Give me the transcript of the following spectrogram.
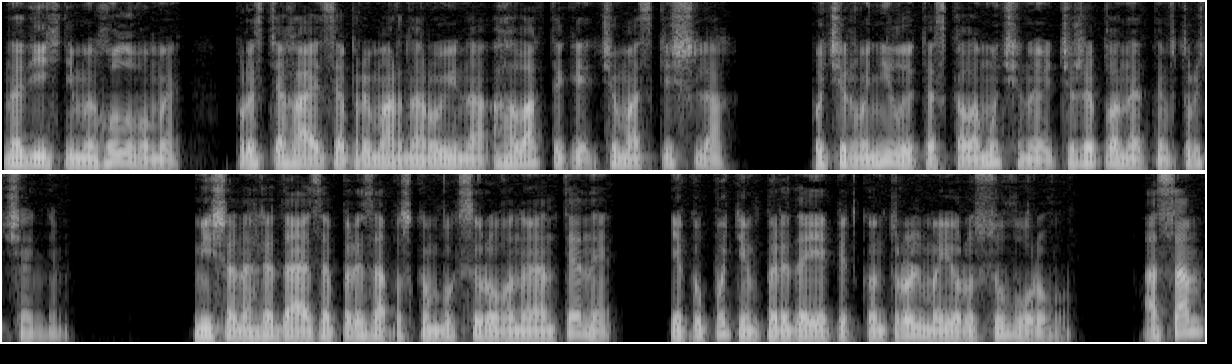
Над їхніми головами простягається примарна руїна галактики Чумацький шлях, почервонілою та скаламученою чужепланетним втручанням. Міша наглядає за перезапуском буксированої антени, яку потім передає під контроль майору Суворову, а сам,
